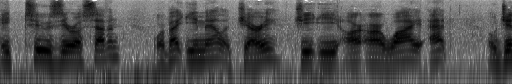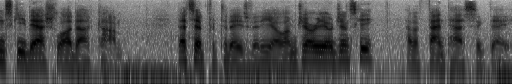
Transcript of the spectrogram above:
8207 or by email at gerry, G E R R Y, at oginski law.com. That's it for today's video. I'm Gerry Oginski. Have a fantastic day.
